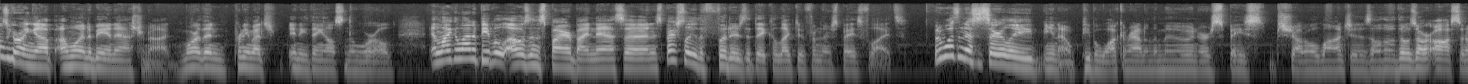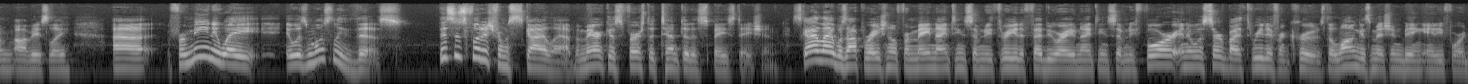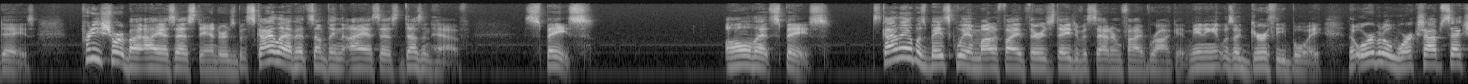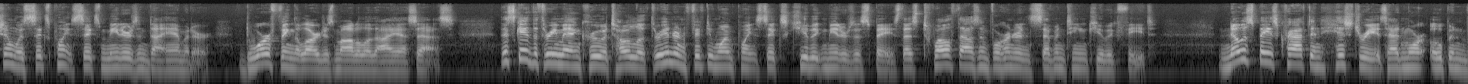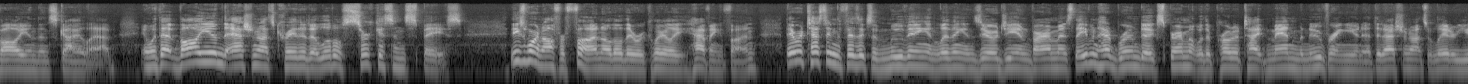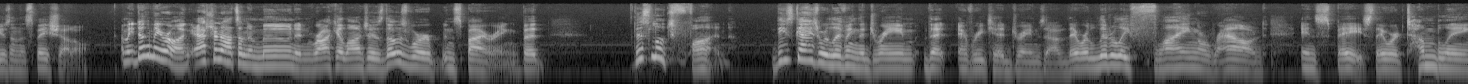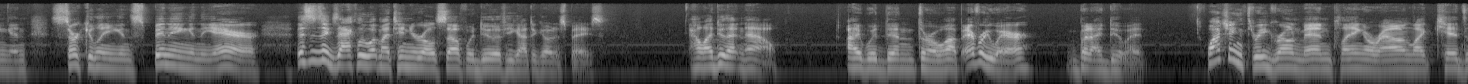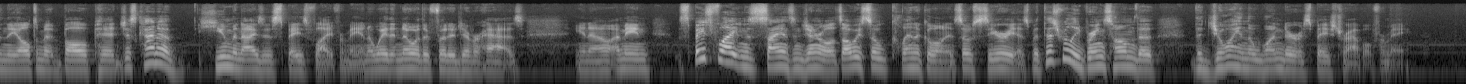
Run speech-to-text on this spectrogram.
Was growing up, I wanted to be an astronaut more than pretty much anything else in the world. And like a lot of people, I was inspired by NASA and especially the footage that they collected from their space flights. But it wasn't necessarily, you know, people walking around on the moon or space shuttle launches, although those are awesome, obviously. Uh, for me, anyway, it was mostly this. This is footage from Skylab, America's first attempt at a space station. Skylab was operational from May 1973 to February of 1974, and it was served by three different crews, the longest mission being 84 days. Pretty short by ISS standards, but Skylab had something the ISS doesn't have space. All that space. Skylab was basically a modified third stage of a Saturn V rocket, meaning it was a girthy boy. The orbital workshop section was 6.6 meters in diameter, dwarfing the largest model of the ISS. This gave the three man crew a total of 351.6 cubic meters of space. That's 12,417 cubic feet. No spacecraft in history has had more open volume than Skylab. And with that volume, the astronauts created a little circus in space. These weren't all for fun, although they were clearly having fun. They were testing the physics of moving and living in zero G environments. They even had room to experiment with a prototype manned maneuvering unit that astronauts would later use on the space shuttle. I mean, don't get me wrong, astronauts on the moon and rocket launches, those were inspiring, but this looked fun. These guys were living the dream that every kid dreams of. They were literally flying around in space. They were tumbling and circling and spinning in the air. This is exactly what my 10 year old self would do if he got to go to space. Hell, I do that now. I would then throw up everywhere, but I do it. Watching three grown men playing around like kids in the ultimate ball pit just kind of humanizes spaceflight for me in a way that no other footage ever has. You know, I mean, spaceflight and science in general, it's always so clinical and it's so serious, but this really brings home the, the joy and the wonder of space travel for me.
